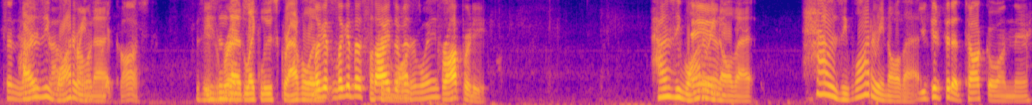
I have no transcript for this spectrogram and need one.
It's a How is he nice house. watering How much that? Would it cost? Is He's using that like loose gravel Look at look at the size of his waterways? property. How is he watering Damn. all that? How is he watering all that? You could fit a taco on there.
